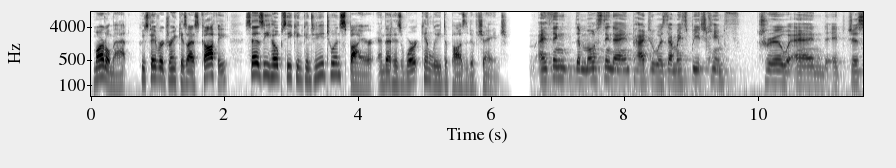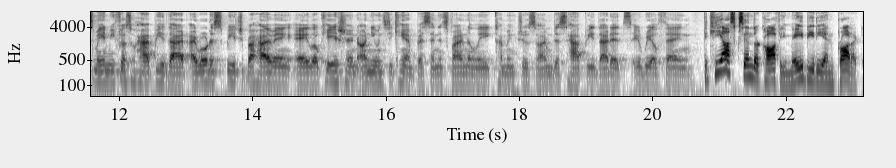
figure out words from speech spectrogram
Martelmat, whose favorite drink is iced coffee, says he hopes he can continue to inspire and that his work can lead to positive change. I think the most thing that impacted was that my speech came true and it just made me feel so happy that I wrote a speech about having a location on UNC campus and it's finally coming true so I'm just happy that it's a real thing. The kiosks and their coffee may be the end product,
